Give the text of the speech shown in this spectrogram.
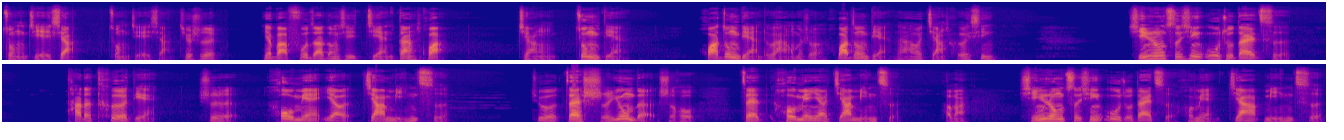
总结一下，总结一下，就是要把复杂东西简单化，讲重点，划重点，对吧？我们说划重点，然后讲核心。形容词性物主代词。它的特点是后面要加名词，就在使用的时候，在后面要加名词，好吗？形容词性物主代词后面加名词，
